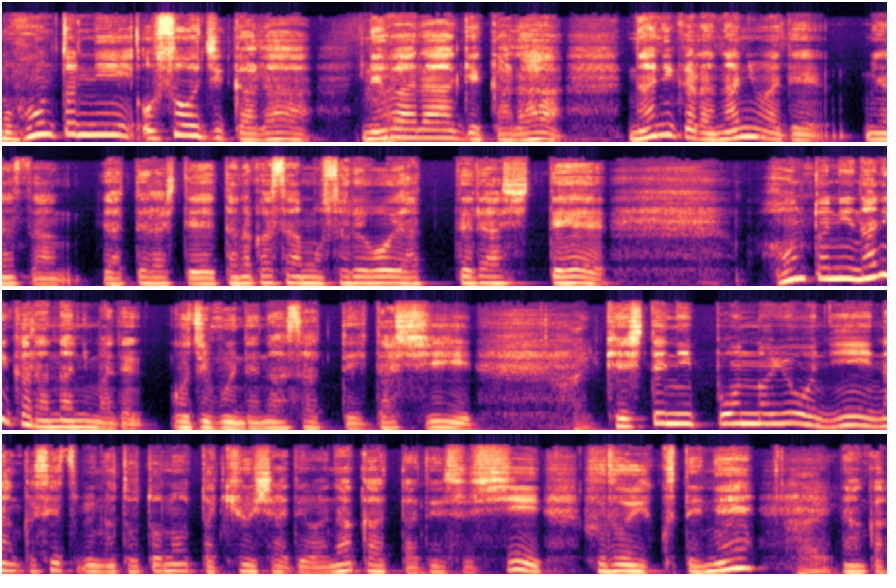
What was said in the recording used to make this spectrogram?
もう本当にお掃除から根わら揚げから何から何まで皆さんやってらして田中さんもそれをやってらして本当に何から何までご自分でなさっていたしはい、決して日本のようになんか設備が整った厩舎ではなかったですし古くてねはい、なんか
